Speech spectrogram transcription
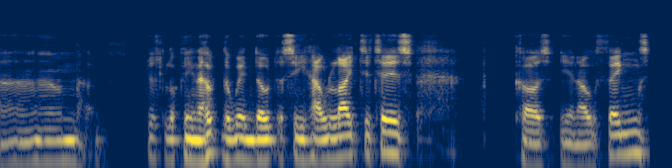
Um, just looking out the window to see how light it is because you know things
